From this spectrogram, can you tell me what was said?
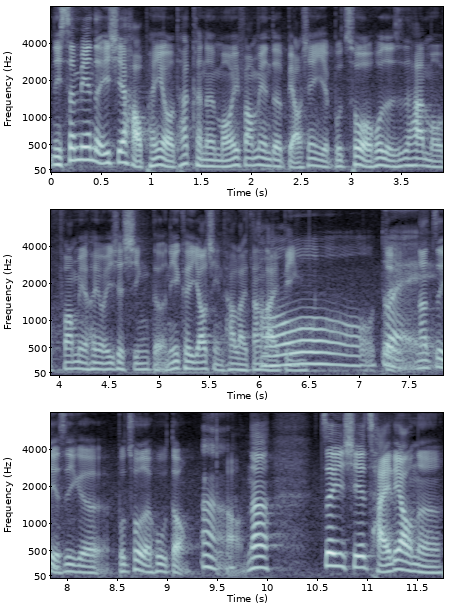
你身边的一些好朋友，他可能某一方面的表现也不错，或者是他某方面很有一些心得，你也可以邀请他来当来宾。哦，对，那这也是一个不错的互动。嗯，好，那这一些材料呢？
